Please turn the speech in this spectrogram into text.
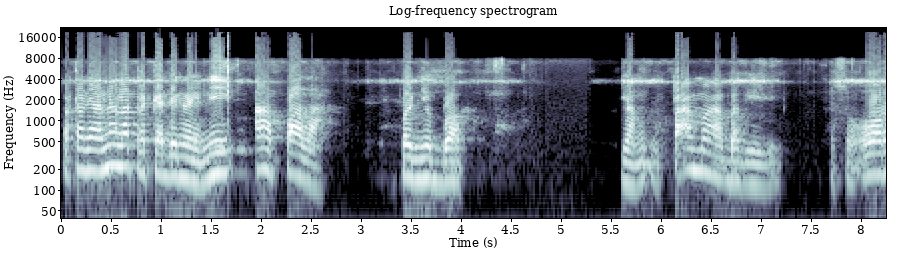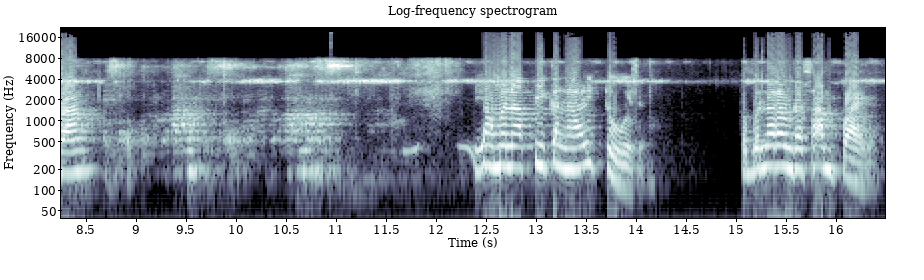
Pertanyaan anak terkait dengan ini apalah penyebab yang utama bagi seseorang yang menafikan hal itu gitu. kebenaran udah sampai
